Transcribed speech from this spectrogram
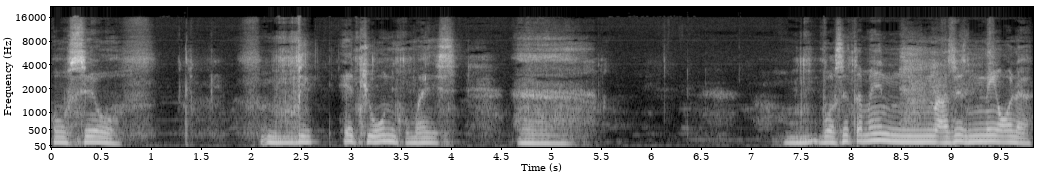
o seu bilhete único mas é, você também às vezes nem olha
